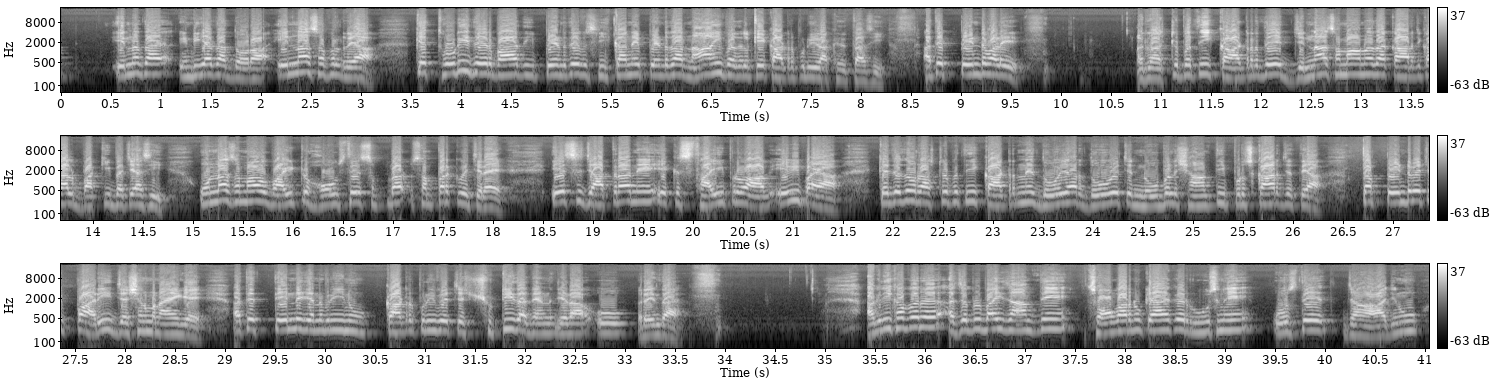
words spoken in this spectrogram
ਇਹਨਾਂ ਦਾ ਇੰਡੀਆ ਦਾ ਦੌਰਾ ਇੰਨਾ ਸਫਲ ਰਿਹਾ ਕਿ ਥੋੜੀ ਦੇਰ ਬਾਅਦ ਹੀ ਪਿੰਡ ਦੇ ਵਸੀਕਾਂ ਨੇ ਪਿੰਡ ਦਾ ਨਾਂ ਹੀ ਬਦਲ ਕੇ ਕਾਟਰਪੁਰੀ ਰੱਖ ਦਿੱਤਾ ਸੀ ਅਤੇ ਪਿੰਡ ਵਾਲੇ ਰਾਸ਼ਟਰਪਤੀ ਕਾਰਟਰ ਦੇ ਜਿੰਨਾ ਸਮਾਂ ਉਹਨਾਂ ਦਾ ਕਾਰਜਕਾਲ ਬਾਕੀ ਬਚਿਆ ਸੀ, ਉਹਨਾਂ ਸਮਾਂ ਉਹ ਵਾਈਟ ਹਾਊਸ ਦੇ ਸੰਪਰ- ਸੰਪਰਕ ਵਿੱਚ ਰਹੇ। ਇਸ ਯਾਤਰਾ ਨੇ ਇੱਕ ਸਥਾਈ ਪ੍ਰਭਾਵ ਇਹ ਵੀ ਪਾਇਆ ਕਿ ਜਦੋਂ ਰਾਸ਼ਟਰਪਤੀ ਕਾਰਟਰ ਨੇ 2002 ਵਿੱਚ ਨੋਬਲ ਸ਼ਾਂਤੀ ਪੁਰਸਕਾਰ ਜਿੱਤਿਆ, ਤਾਂ ਪਿੰਡ ਵਿੱਚ ਭਾਰੀ ਜਸ਼ਨ ਮਨਾਏ ਗਏ ਅਤੇ 3 ਜਨਵਰੀ ਨੂੰ ਕਾਟਰਪੁਰੀ ਵਿੱਚ ਛੁੱਟੀ ਦਾ ਦਿਨ ਜਿਹੜਾ ਉਹ ਰਹਿੰਦਾ ਹੈ। ਅਗਲੀ ਖਬਰ ਅਜ਼ਰਬੈਜਾਨ ਨੇ ਸੋਮਵਾਰ ਨੂੰ ਕਿਹਾ ਹੈ ਕਿ ਰੂਸ ਨੇ ਉਸ ਦੇ ਜਹਾਜ਼ ਨੂੰ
